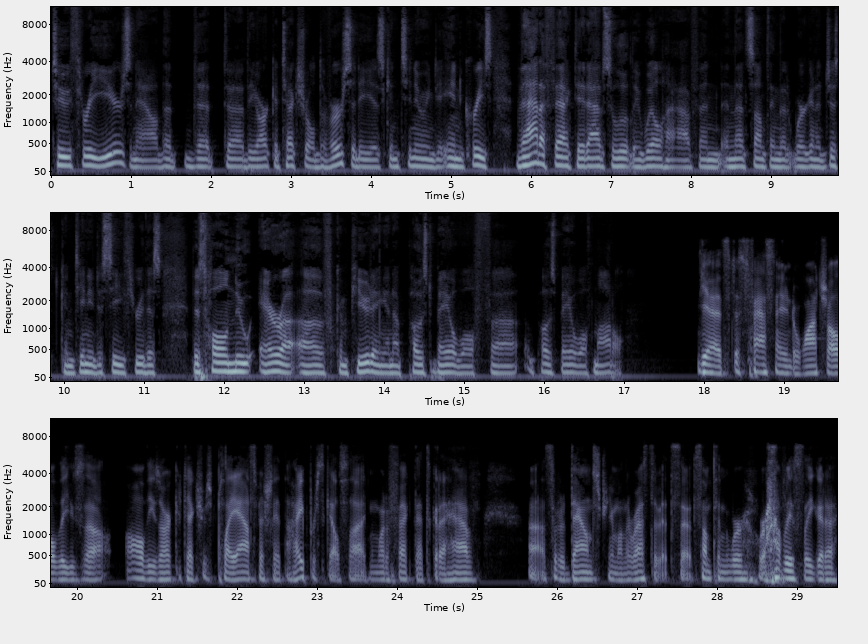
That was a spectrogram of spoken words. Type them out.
two, three years now that that uh, the architectural diversity is continuing to increase. That effect it absolutely will have, and and that's something that we're going to just continue to see through this this whole new era of computing in a post Beowulf uh, post Beowulf model. Yeah, it's just fascinating to watch all these uh, all these architectures play out, especially at the hyperscale side, and what effect that's going to have. Uh, sort of downstream on the rest of it. So it's something we're we're obviously going to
